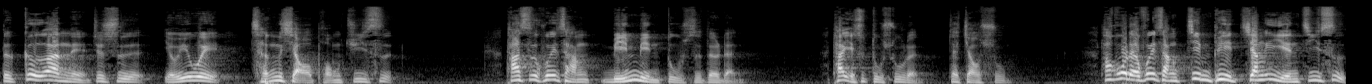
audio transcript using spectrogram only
的个案呢，就是有一位陈小鹏居士。他是非常敏敏笃实的人，他也是读书人，在教书。他后来非常敬佩江一眼居士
